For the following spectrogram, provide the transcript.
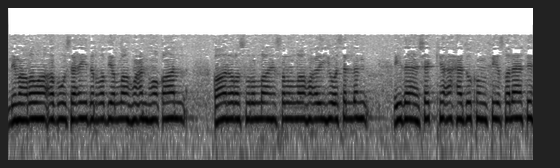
لما روى أبو سعيد رضي الله عنه قال قال رسول الله صلى الله عليه وسلم إذا شك أحدكم في صلاته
